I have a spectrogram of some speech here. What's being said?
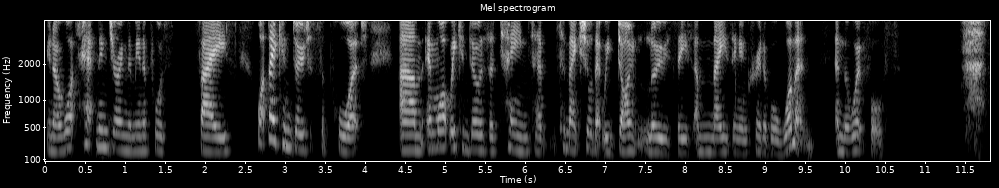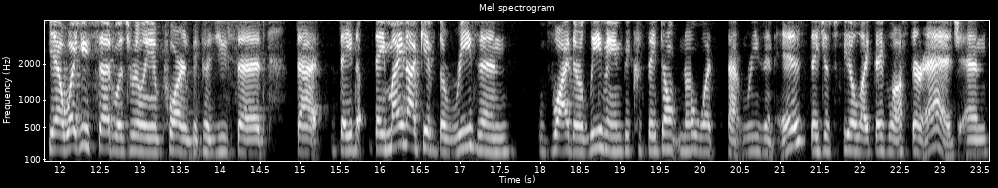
you know what's happening during the menopause phase what they can do to support um, and what we can do as a team to, to make sure that we don't lose these amazing, incredible women in the workforce. Yeah, what you said was really important because you said that they they might not give the reason why they're leaving because they don't know what that reason is. They just feel like they've lost their edge and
